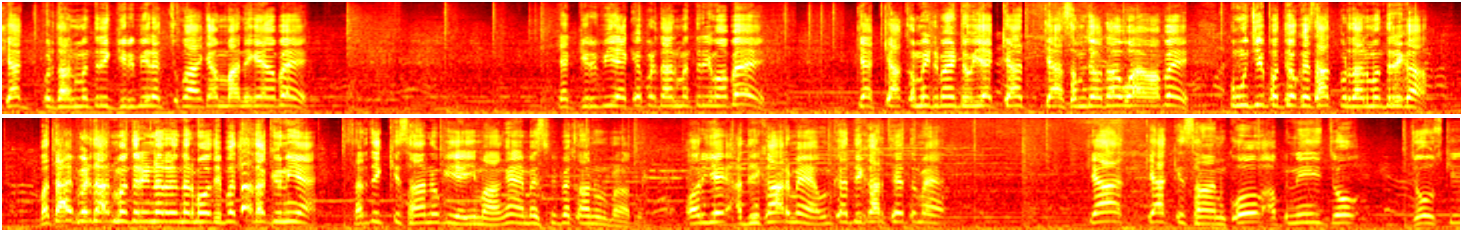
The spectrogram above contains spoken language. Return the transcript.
क्या प्रधानमंत्री गिरवी रख चुका है क्या अंबानी के यहाँ पे? क्या गिरवी है क्या प्रधानमंत्री वहाँ पे? क्या क्या कमिटमेंट हुई है? क्या क्या समझौता हुआ है वहाँ पे? पूंजीपतियों के साथ प्रधानमंत्री का? बताए प्रधानमंत्री नरेंद्र मोदी बताता क्यों नहीं है? सर जी, किसानों की यही मांग है एमएसपी पे कानून बना दो। और ये अधिकार में है, उनका अधिकार क्षेत्र में है। क्या क्या किसान को अपनी जो जो उसकी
